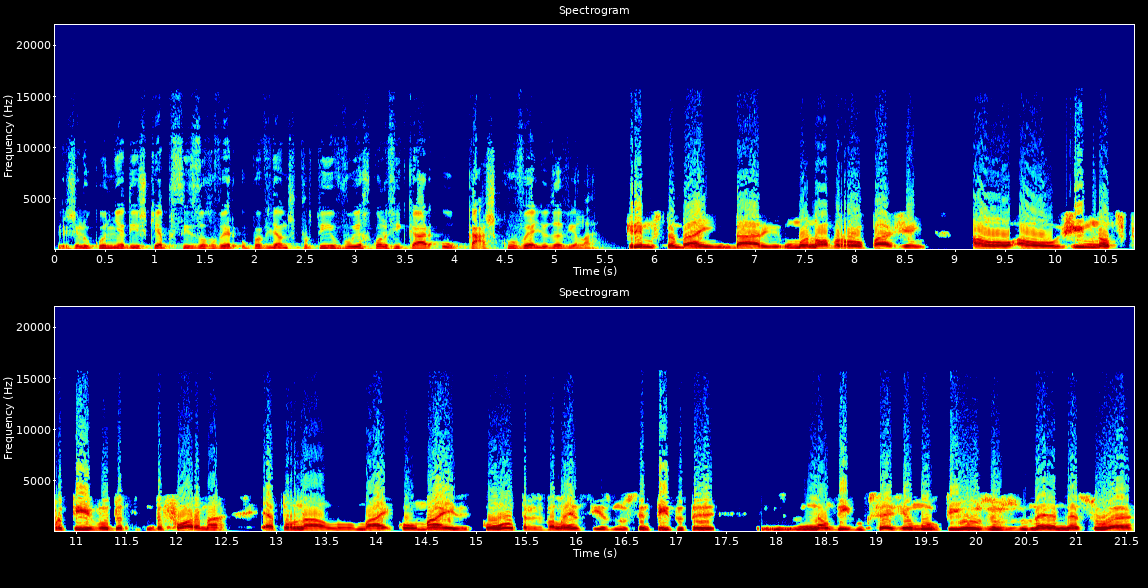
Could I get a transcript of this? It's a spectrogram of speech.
Virgílio Cunha diz que é preciso rever o pavilhão desportivo e requalificar o casco velho da vila. Queremos também dar uma nova roupagem ao, ao gimnasio desportivo de, de forma é torná-lo mais, com mais, com outras valências no sentido de, não digo que sejam multiusos na, na sua,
